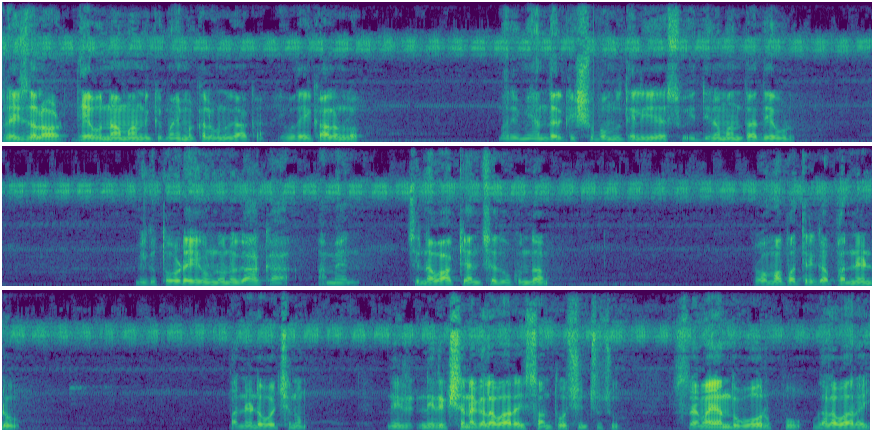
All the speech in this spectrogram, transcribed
ప్రైజ్ అలాడ్ దేవుని నామానికి మహిమ కలుగును గాక ఈ ఉదయకాలంలో మరి మీ అందరికీ శుభములు తెలియజేస్తూ ఈ దినమంతా దేవుడు మీకు తోడై ఉండును గాక అమెన్ చిన్న వాక్యాన్ని చదువుకుందాం. రోమాపత్రిక పన్నెండు పన్నెండవ వచనం. ని నిరీక్షణ గలవారై సంతోషించుచు శ్రమయందు ఓర్పు గలవారై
